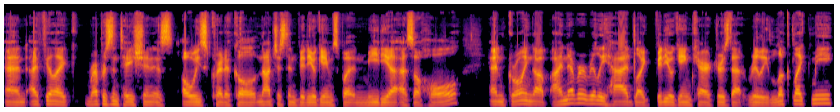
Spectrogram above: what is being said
And I feel like representation is always critical, not just in video games, but in media as a whole. And growing up, I never really had like video game characters that really looked like me.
